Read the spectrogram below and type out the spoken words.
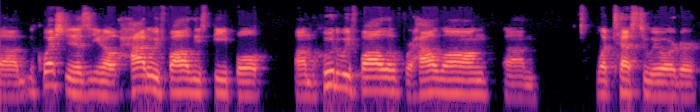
um, the question is, you know, how do we follow these people? Um, who do we follow for how long? Um, what tests do we order?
